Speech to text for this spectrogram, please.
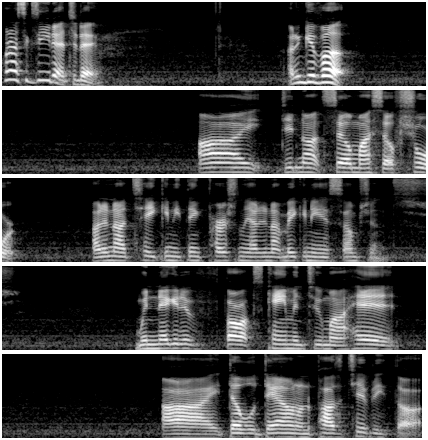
What did I succeed at today? I didn't give up. I did not sell myself short. I did not take anything personally. I did not make any assumptions. When negative thoughts came into my head, I doubled down on the positivity thought.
